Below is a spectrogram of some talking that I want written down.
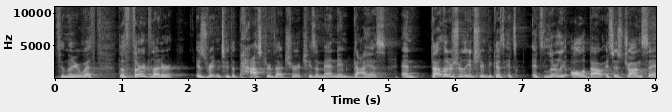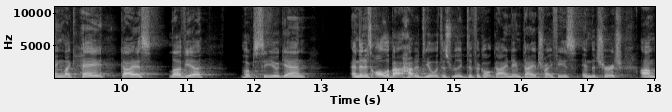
familiar with. The third letter is written to the pastor of that church. He's a man named Gaius. And that letter is really interesting because it's, it's literally all about, it's just John saying, like, hey, Gaius, love you, hope to see you again. And then it's all about how to deal with this really difficult guy named Diotrephes in the church, um,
